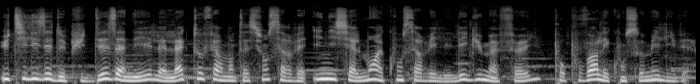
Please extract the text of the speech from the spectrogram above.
Utilisée depuis des années, la lactofermentation servait initialement à conserver les légumes à feuilles pour pouvoir les consommer l'hiver.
